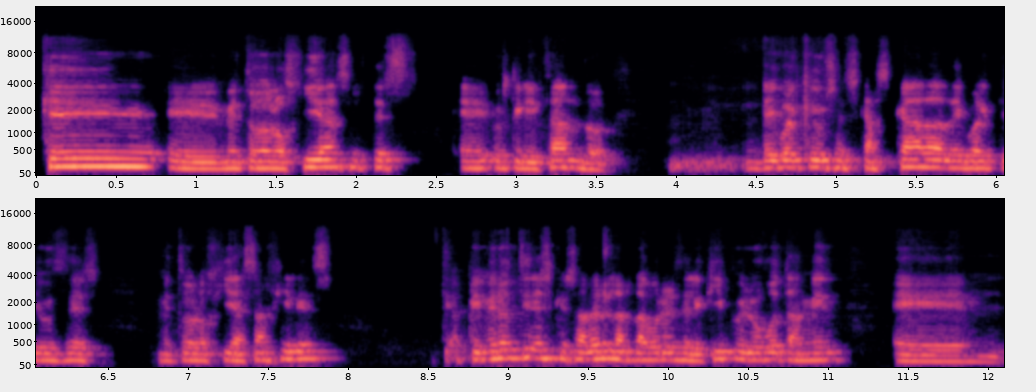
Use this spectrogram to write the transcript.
qué eh, metodologías estés eh, utilizando. Da igual que uses cascada, da igual que uses metodologías ágiles. Primero tienes que saber las labores del equipo y luego también eh,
